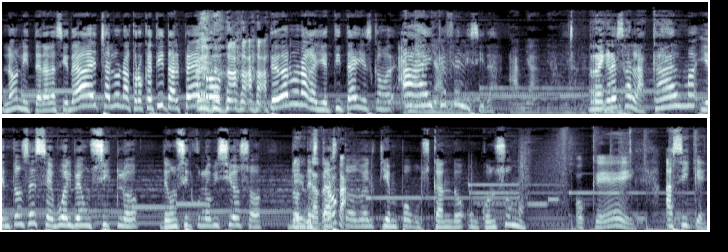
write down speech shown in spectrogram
¿no? Literal así de, ah, échale una croquetita al perro. Te dan una galletita y es como de, ay, qué felicidad Regresa la calma y entonces se vuelve un ciclo de un círculo vicioso donde estás droga. todo el tiempo buscando un consumo. Ok. Así que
